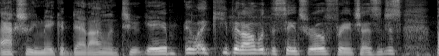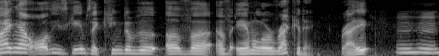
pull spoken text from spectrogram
actually make a Dead Island 2 game? And like keep it on with the Saints Row franchise and just buying out all these games like Kingdom of of, uh, of Amalur Reckoning, right? Mm-hmm.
